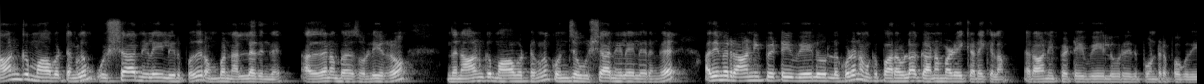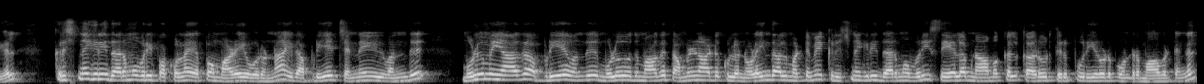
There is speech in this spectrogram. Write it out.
நான்கு மாவட்டங்களும் உஷார் நிலையில் இருப்பது ரொம்ப நல்லதுங்க. அதுதான் நம்ம சொல்லிடுறோம். இந்த நான்கு மாவட்டங்களும் கொஞ்சம் உஷார் நிலையில் இருங்க. அதே மாதிரி ராணிப்பேட்டை வேலூர்ல கூட நமக்கு பரவலாக கனமழை கிடைக்கலாம். ராணிப்பேட்டை வேலூர் இது போன்ற பகுதிகள். கிருஷ்ணகிரி தருமபுரி பக்கம்லாம் எப்போ மழை வரும்னா இது அப்படியே சென்னை வந்து முழுமையாக அப்படியே வந்து முழுவதுமாக தமிழ்நாட்டுக்குள்ள நுழைந்தால் மட்டுமே கிருஷ்ணகிரி தருமபுரி சேலம் நாமக்கல் கரூர் திருப்பூர் ஈரோடு போன்ற மாவட்டங்கள்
